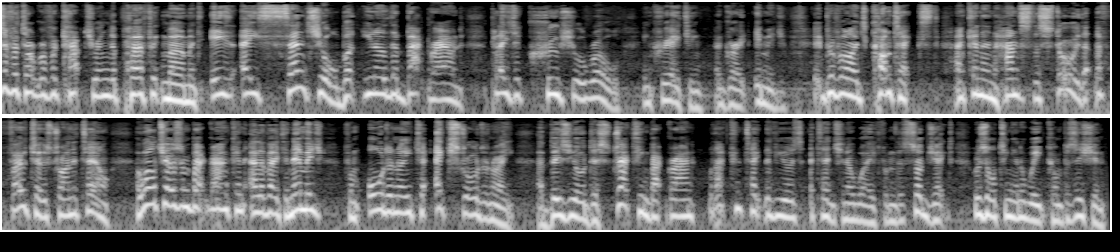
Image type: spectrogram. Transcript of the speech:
As a photographer, capturing the perfect moment is essential, but you know, the background plays a crucial role in creating a great image. It provides context and can enhance the story that the photo is trying to tell. A well chosen background can elevate an image from ordinary to extraordinary. A busy or distracting background, well, that can take the viewer's attention away from the subject, resulting in a weak composition.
